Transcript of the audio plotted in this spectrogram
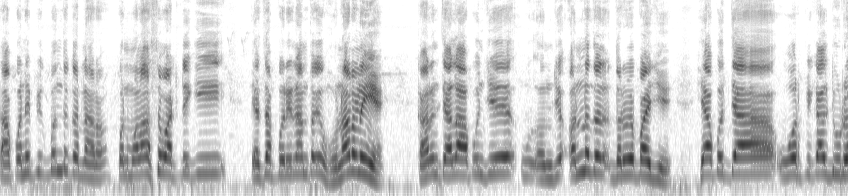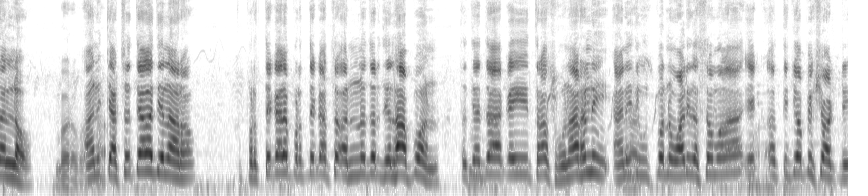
तर आपण हे पीक बंद करणार आहोत. पण मला असं वाटते की याचा परिणाम तर काही होणार नाही आहे कारण त्याला आपण जे म्हणजे अन्न द्र- द्रव्य पाहिजे हे आपण त्या वर पिकाला देऊ राहिलो बरोबर. आणि. त्याचं त्याला देणार आहोत. प्रत्येकाला प्रत्येकाचं अन्न जर दिलं आपण तर त्याचा काही त्रास होणार नाही आणि ते. उत्पन्न वाढेल असं मला एक त्याची अपेक्षा वाटते.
